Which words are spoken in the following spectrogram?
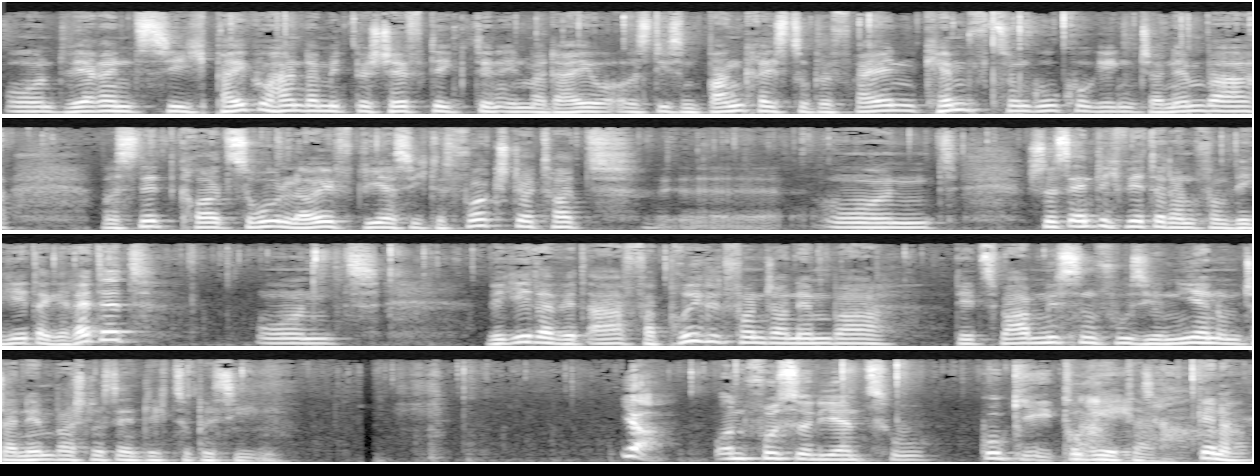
und während sich Paikohan damit beschäftigt, den Enmadayo aus diesem Bannkreis zu befreien, kämpft Son Goku gegen Janemba, was nicht gerade so läuft, wie er sich das vorgestellt hat. Äh, Und schlussendlich wird er dann von Vegeta gerettet und Vegeta wird auch verprügelt von Janemba. Die zwei müssen fusionieren, um Janemba schlussendlich zu besiegen. Ja, und fusionieren zu Gogeta. Vegeta, genau.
